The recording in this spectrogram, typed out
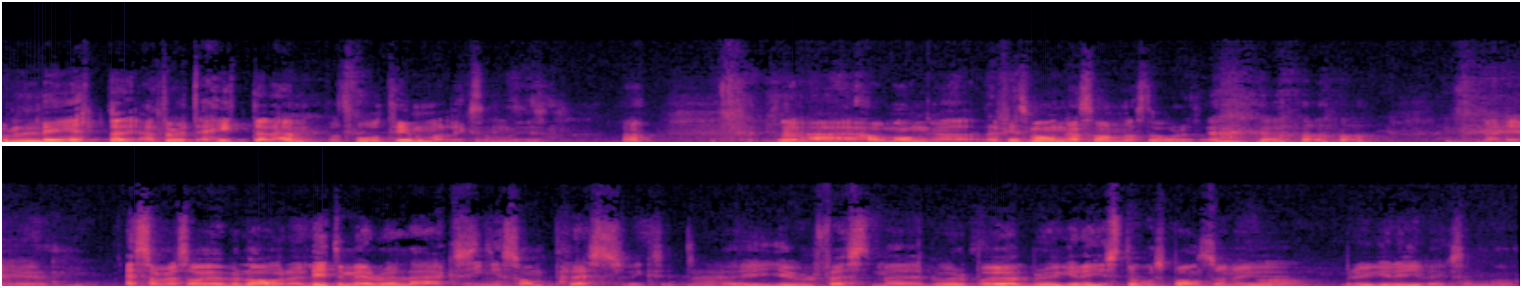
och leta. Jag tror att jag hittade hem på två timmar liksom. Ja. Så ja, jag har många, det finns många sådana stories. Men det är ju, som jag sa överlag, det är lite mer relax. Ingen sån press liksom. Det är ju julfest med, då är det på ölbryggeri. Storsponsorn är ju bryggeri liksom. Och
